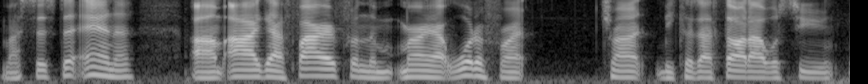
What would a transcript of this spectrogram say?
my sister Anna. Um, I got fired from the Marriott Waterfront trying because I thought I was too.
